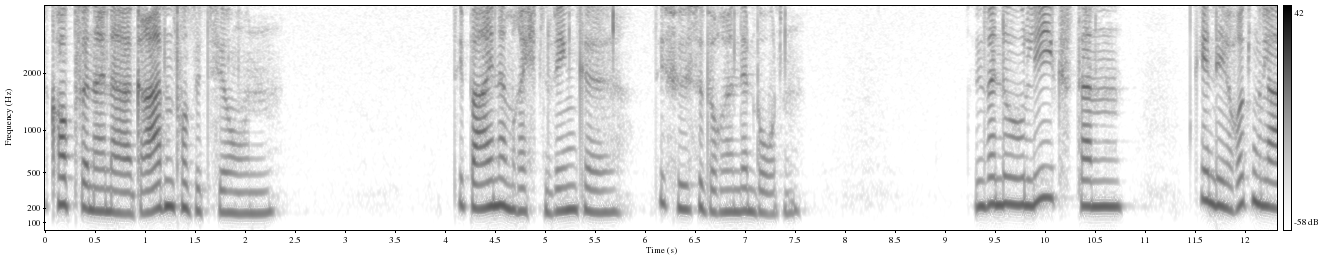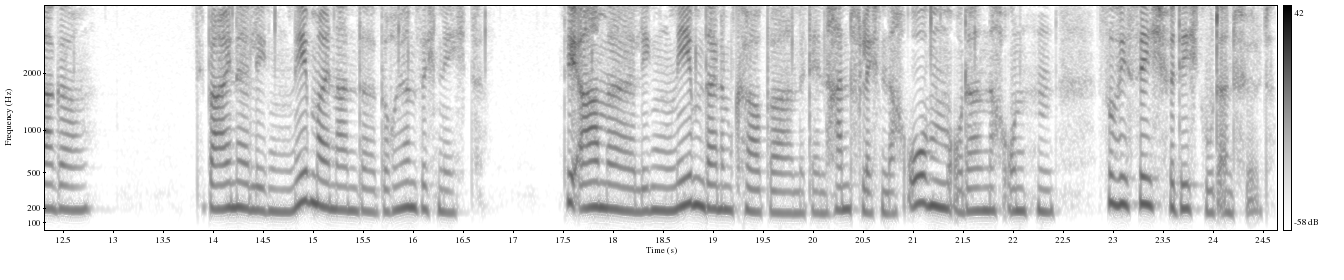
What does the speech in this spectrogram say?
Der Kopf in einer geraden Position. Die Beine im rechten Winkel. Die Füße berühren den Boden. Und wenn du liegst, dann geh in die Rückenlage die Beine liegen nebeneinander, berühren sich nicht. Die Arme liegen neben deinem Körper mit den Handflächen nach oben oder nach unten, so wie es sich für dich gut anfühlt.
